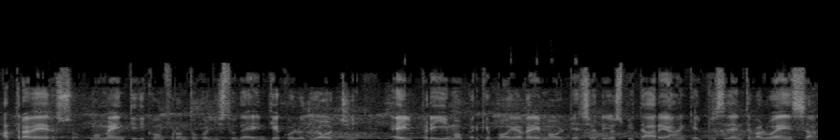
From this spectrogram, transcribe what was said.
attraverso momenti di confronto con gli studenti e quello di oggi è il primo perché poi avremo il piacere di ospitare anche il Presidente Valuenza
